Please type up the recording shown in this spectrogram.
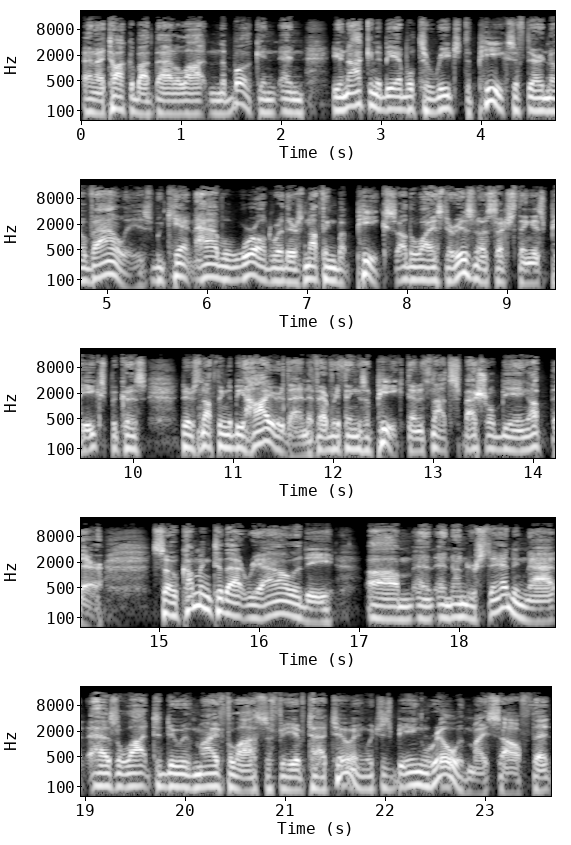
And I talk about that a lot in the book. And, and you're not going to be able to reach the peaks if there are no valleys. We can't have a world where there's nothing but peaks. Otherwise, there is no such thing as peaks because there's nothing to be higher than. If everything's a peak, then it's not special being up there. So coming to that reality, um, and, and understanding that has a lot to do with my philosophy of tattooing, which is being real with myself that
